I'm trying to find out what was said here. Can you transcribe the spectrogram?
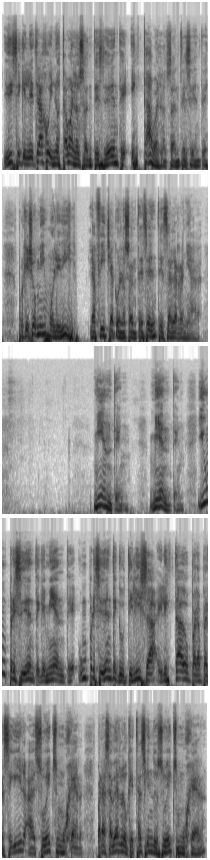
Y dice que le trajo y no estaban los antecedentes. Estaban los antecedentes. Porque yo mismo le di la ficha con los antecedentes a la rañaga. Mienten, mienten. Y un presidente que miente, un presidente que utiliza el Estado para perseguir a su ex mujer, para saber lo que está haciendo su ex mujer,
